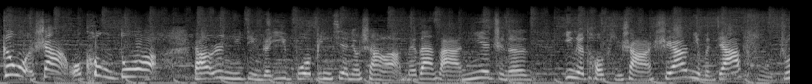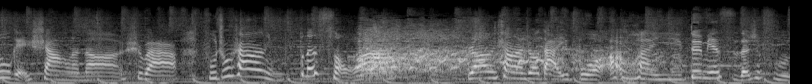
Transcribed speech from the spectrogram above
跟我上，我控多。然后日女顶着一波兵线就上了，没办法，你也只能硬着头皮上。谁让你们家辅助给上了呢？是吧？辅助上了你不能怂啊。然后你上来之后打一波二换一，对面死的是辅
